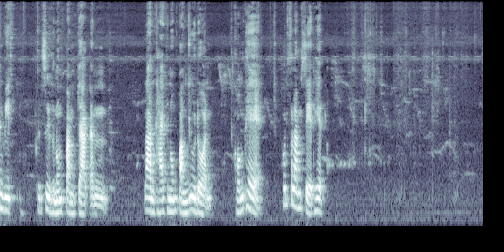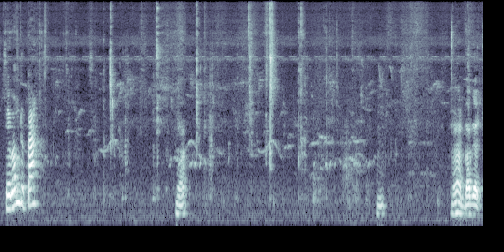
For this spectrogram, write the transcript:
นด์วิชเพิ่นซื้อขนมปังจากกันร้านขายขนมปังอยูอุดอนของแท้คนฝรั่งเศสเฮ็ดเสียบ้องดูปะ Ouais. Mm. Ouais, baguette,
